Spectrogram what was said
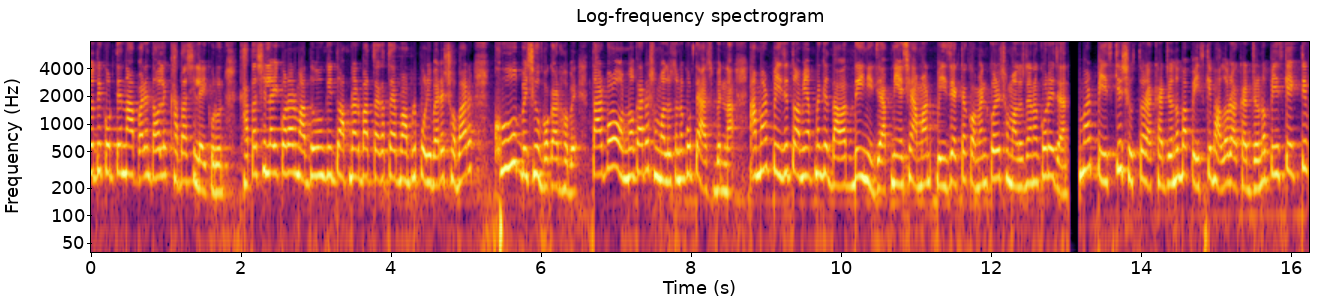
যদি করতে না পারেন তাহলে খাতা সেলাই করুন। খাতা সেলাই করার মাধ্যমেও কিন্তু আপনার বাচ্চা কাচ্চা আপনার পরিবারের সবার খুব বেশি উপকার হবে। তারপর অন্য কারও সমালোচনা করতে আসবেন না। আমার পেজে তো আমি আপনাকে দাওয়াত দিইনি যে আপনি এসে আমার পেজে একটা কমেন্ট করে সমালোচনা করে যান। আমার পেজকে সুস্থ রাখার জন্য বা পেজকে ভালো রাখার জন্য পেজকে অ্যাক্টিভ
